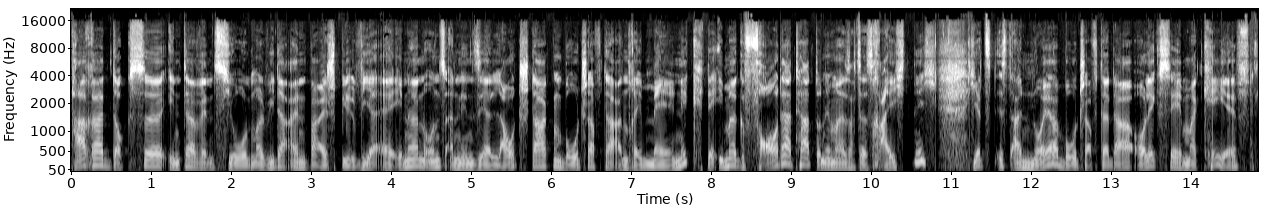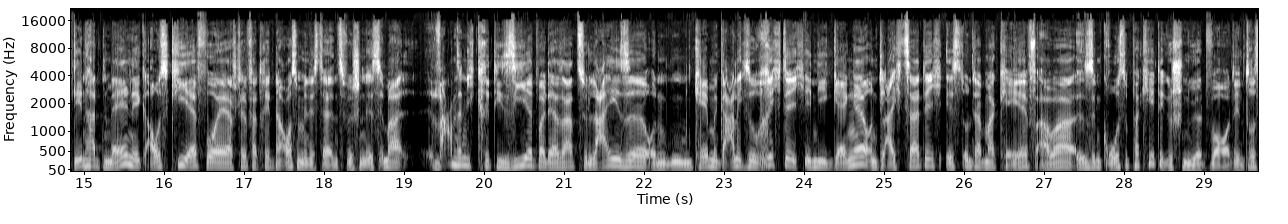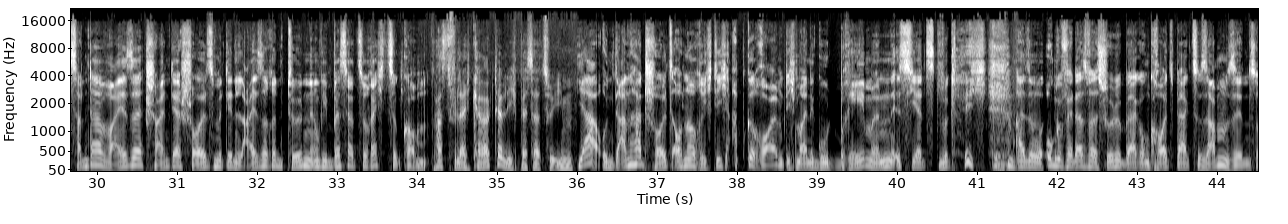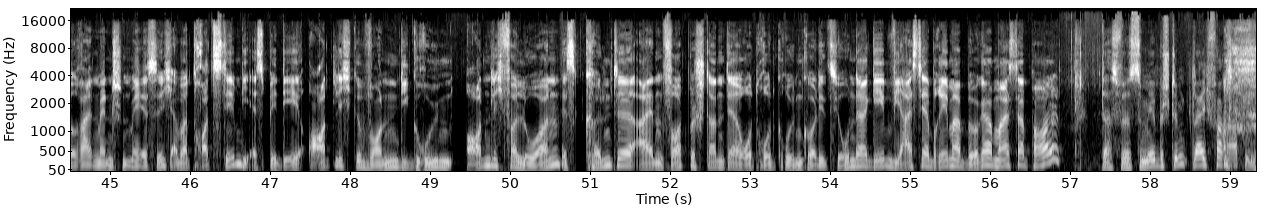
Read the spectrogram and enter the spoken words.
Paradoxe Intervention, mal wieder ein Beispiel. Wir erinnern uns an den sehr lautstarken Botschafter Andrei Melnik, der immer gefordert hat und immer sagt, das reicht nicht. Jetzt ist ein neuer Botschafter da, Alexei Makeyev. Den hat Melnik aus Kiew, wo er stellvertretender Außenminister inzwischen ist, immer wahnsinnig kritisiert, weil der sah zu leise und käme gar nicht so richtig in die Gänge und gleichzeitig ist unter Makeyev aber sind große Pakete geschnürt worden. Interessanterweise scheint der Scholz mit den leiseren Tönen irgendwie besser zurechtzukommen. Passt vielleicht charakterlich besser zu ihm. Ja, und dann hat Scholz auch noch richtig abgeräumt. Ich meine, gut, Bremen ist jetzt wirklich, also ungefähr das, was Schöneberg und Kreuzberg zusammen sind, so rein menschenmäßig, aber trotzdem die SPD ordentlich gewonnen, die Grünen Ordentlich verloren. Es könnte einen Fortbestand der rot-rot-grünen Koalition da geben. Wie heißt der Bremer Bürgermeister, Paul? Das wirst du mir bestimmt gleich verraten.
